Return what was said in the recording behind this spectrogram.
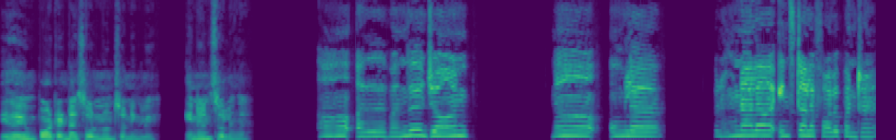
ஏதோ இம்பார்ட்டண்ட்டாக சொல்லணும்னு சொன்னீங்களே. என்னன்னு சொல்லுங்க. அது வந்து ஜான் நான் உங்களை ரொம்ப நாளாக இன்ஸ்டாவில் ஃபாலோ பண்ணுறேன்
